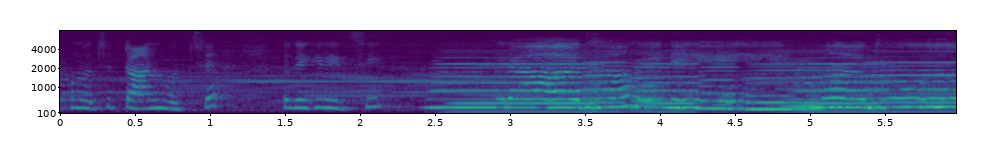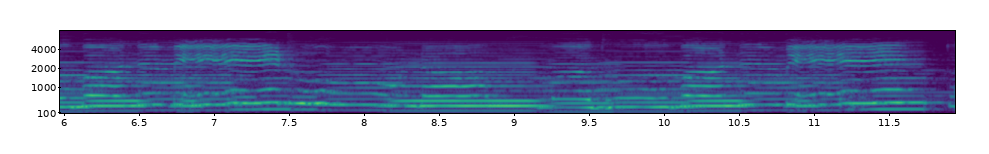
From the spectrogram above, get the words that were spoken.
যখন হচ্ছে টান হচ্ছে, তো দেখে দিচ্ছি তো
